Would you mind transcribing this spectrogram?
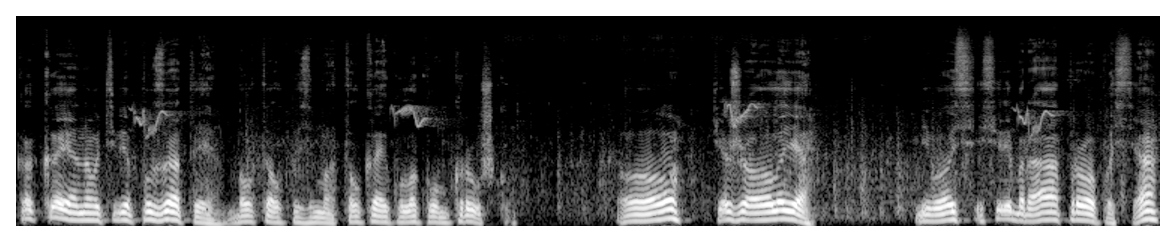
«Какая она у тебя пузатая!» — болтал Кузьма, толкая кулаком кружку. «О, тяжелая! Небось, и серебра пропасть, а?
